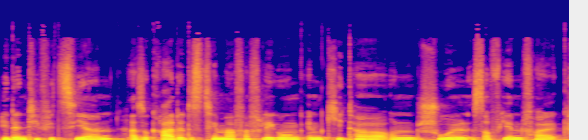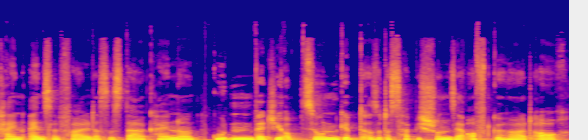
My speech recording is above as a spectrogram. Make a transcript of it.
identifizieren. Also gerade das Thema Verpflegung in Kita und Schulen ist auf jeden Fall kein Einzelfall, dass es da keine guten Veggie-Optionen gibt. Also das habe ich schon sehr oft gehört. Auch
